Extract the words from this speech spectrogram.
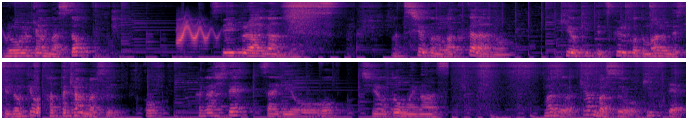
ロールキャンバスとステープラーガンです。私はこの枠からあの木を切って作ることもあるんですけど今日は買ったキャンバスを剥がして再利用をしようと思いますまずはキャンバスを切って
